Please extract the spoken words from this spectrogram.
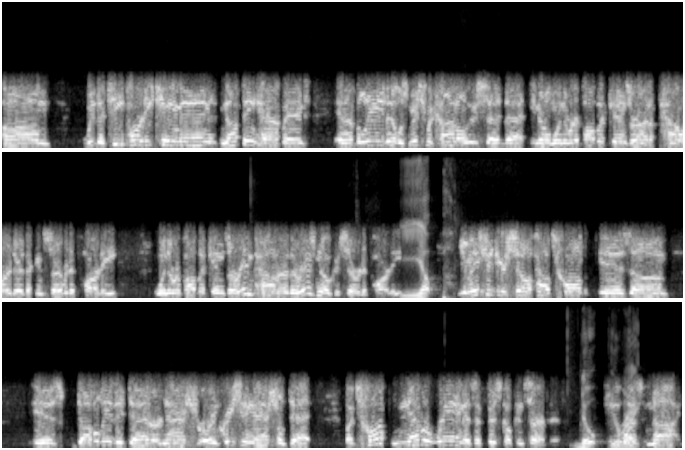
Um, when the Tea Party came in, nothing happened, and I believe it was Mitch McConnell who said that you know when the Republicans are out of power, they're the conservative party. When the Republicans are in power, there is no conservative party. Yep. You mentioned yourself how Trump is um, is doubling the debt or national or increasing national debt. But Trump never ran as a fiscal conservative. Nope, he was right. not.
